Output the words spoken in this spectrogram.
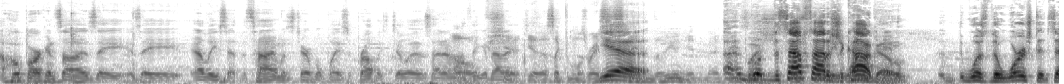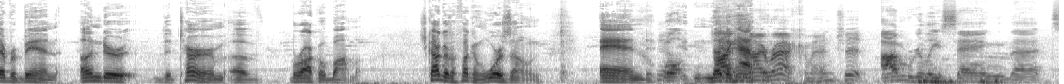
uh, Hope Arkansas is a is a at least at the time was a terrible place. It probably still is. I don't know Oh anything about shit! it. Yeah, that's like the most racist Yeah. state in the union, man. Uh, Jesus. well, Bush- the south Bush side of 41 Chicago was the worst it's ever been under the term of Barack Obama. Chicago's a fucking war zone, and Well, nothing I- happened. Iraq, man. Shit. I'm really saying that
